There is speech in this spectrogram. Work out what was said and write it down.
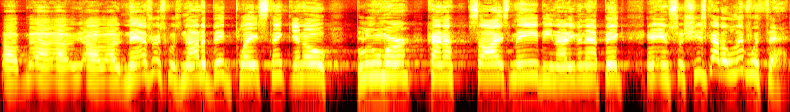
uh uh, uh, uh, uh, Nazareth was not a big place. Think, you know, Bloomer kind of size, maybe, not even that big. And, and so she's got to live with that.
